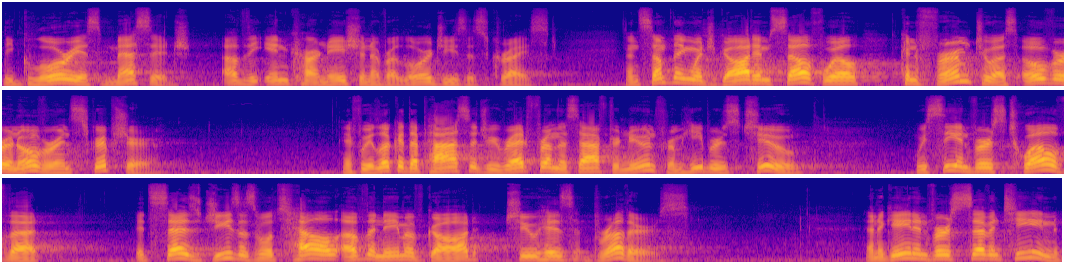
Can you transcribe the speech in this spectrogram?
the glorious message of the incarnation of our Lord Jesus Christ, and something which God Himself will confirm to us over and over in Scripture. If we look at the passage we read from this afternoon from Hebrews 2, we see in verse 12 that it says Jesus will tell of the name of God to his brothers. And again in verse 17,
